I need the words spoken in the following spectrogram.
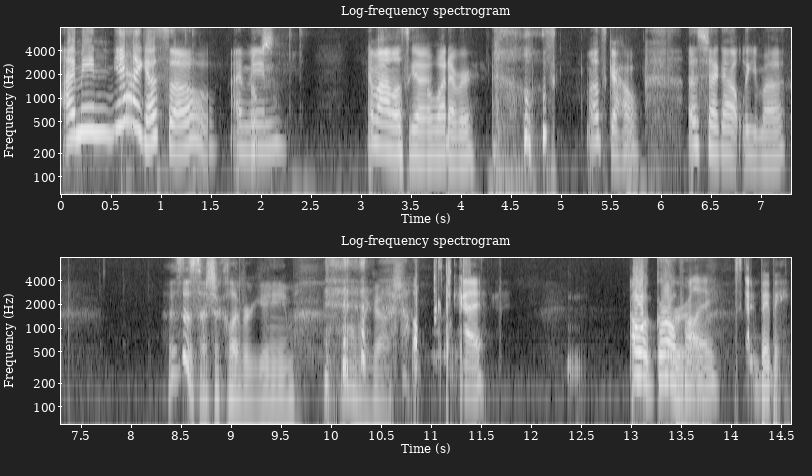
I mean, yeah, I guess so. I mean, come on, let's go. Whatever. let's, let's go. Let's check out Lima. This is such a clever game. Oh my gosh. Oh, look at that guy. Oh, a girl Peru. probably. It's got a baby.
